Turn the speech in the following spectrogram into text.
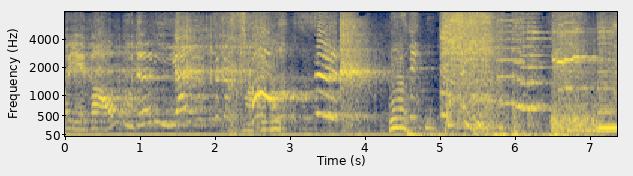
我也饶不得你呀、这个好事，你。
